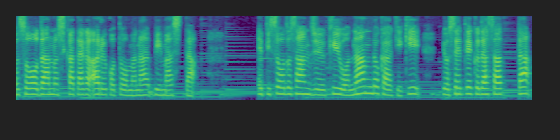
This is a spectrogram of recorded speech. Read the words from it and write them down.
う相談の仕方があることを学びました。エピソード39を何度か聞き、寄せてくださった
